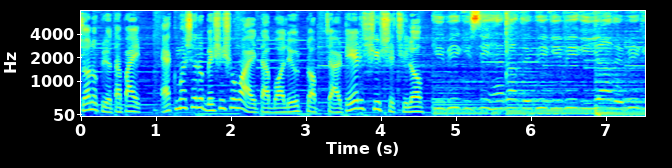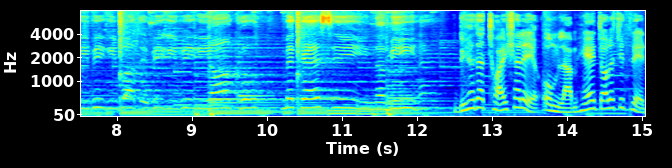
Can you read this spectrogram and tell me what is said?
জনপ্রিয়তা পায়। এক মাসেরও বেশি সময় তা বলিউড টপ চার্টের শীর্ষে ছিল। দুই হাজার ছয় সালে ওম লামহে চলচ্চিত্রের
